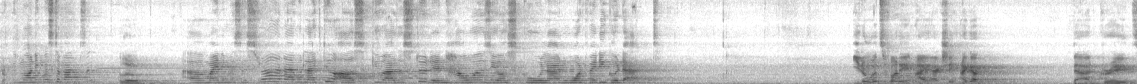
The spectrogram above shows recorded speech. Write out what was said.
Good morning, Mr. Manson. hello. Uh, my name is Isra, and I would like to ask you, as a student, how was your school and what were you good at? You know what's funny? I actually I got bad grades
